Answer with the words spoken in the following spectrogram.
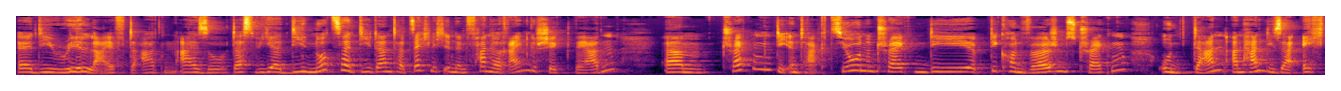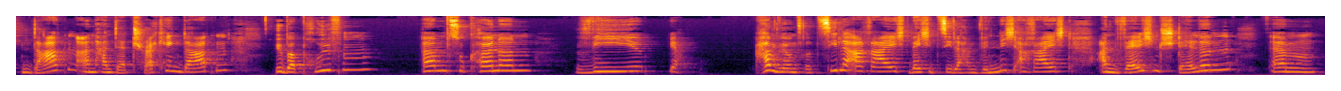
äh, die Real-Life-Daten. Also, dass wir die Nutzer, die dann tatsächlich in den Funnel reingeschickt werden, ähm, tracken, die Interaktionen tracken, die, die Conversions tracken und dann anhand dieser echten Daten, anhand der Tracking-Daten überprüfen ähm, zu können, wie, ja, haben wir unsere Ziele erreicht, welche Ziele haben wir nicht erreicht, an welchen Stellen ähm,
